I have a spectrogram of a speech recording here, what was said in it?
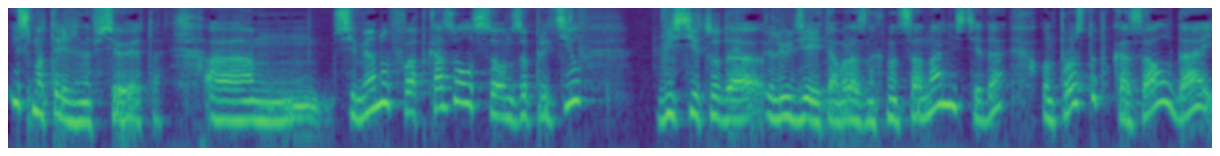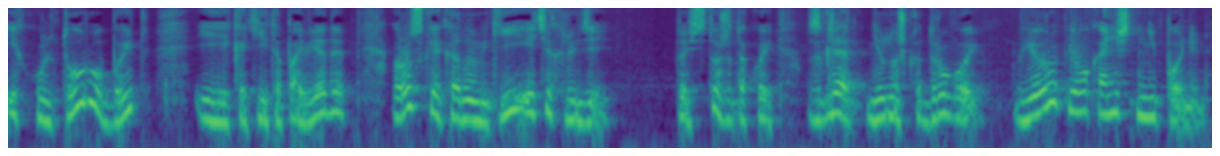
и смотрели на все это. А Семенов отказывался, он запретил вести туда людей там разных национальностей, да, он просто показал, да, их культуру, быт и какие-то победы русской экономики и этих людей. То есть тоже такой взгляд немножко другой. В Европе его, конечно, не поняли.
